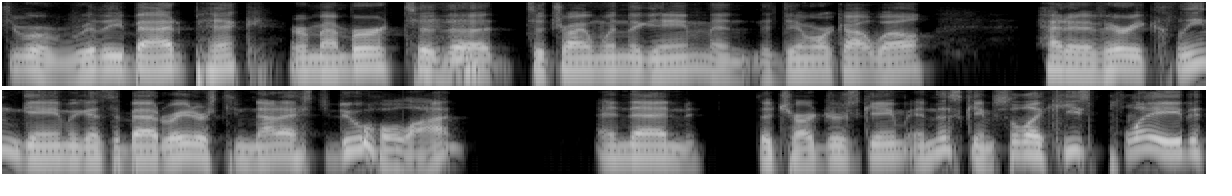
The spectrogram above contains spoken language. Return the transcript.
through a really bad pick. Remember to Mhm. the to try and win the game, and it didn't work out well. Had a very clean game against the bad Raiders team, not asked to do a whole lot, and then the Chargers game in this game. So like he's played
